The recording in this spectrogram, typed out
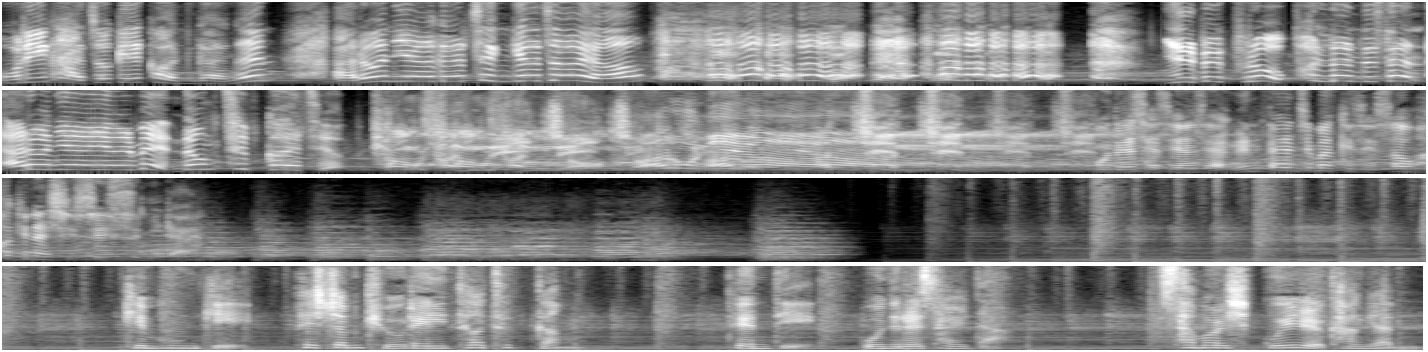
우리 가족의 건강은 아로니아가 챙겨줘요. 100% 폴란드산 아로니아 열매 농축 과즙. 평산네이처. 아로니아. 친 보다 자세한 사항은 딴지마켓에서 확인하실 수 있습니다. 김홍기 패션 큐레이터 특강. 댄디 오늘을 살다. 3월 19일 강연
